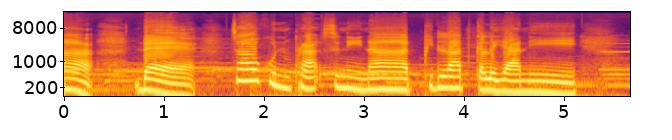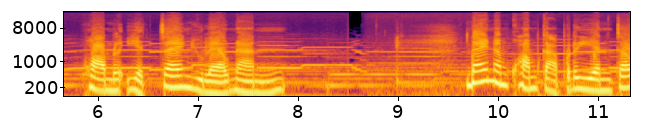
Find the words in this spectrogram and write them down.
2565 แด่ เจ้าคุณพระสินีนาถพิลาศกัลยาณี ความละเอียดแจ้งอยู่แล้วนั้น ได้นำความกราบเรียนเจ้า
